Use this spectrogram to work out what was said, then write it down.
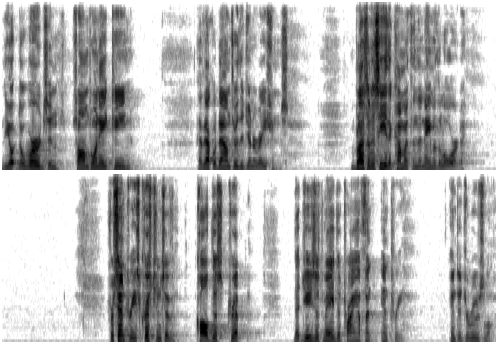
The, the words in Psalms 118 have echoed down through the generations. Blessed is he that cometh in the name of the Lord. For centuries, Christians have called this trip that Jesus made the triumphant entry into Jerusalem.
